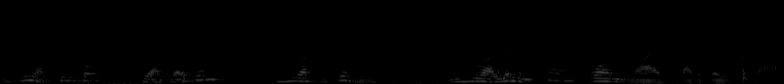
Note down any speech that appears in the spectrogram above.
is we are people who are broken and who are forgiven and who are living transformed lives by the grace of God.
